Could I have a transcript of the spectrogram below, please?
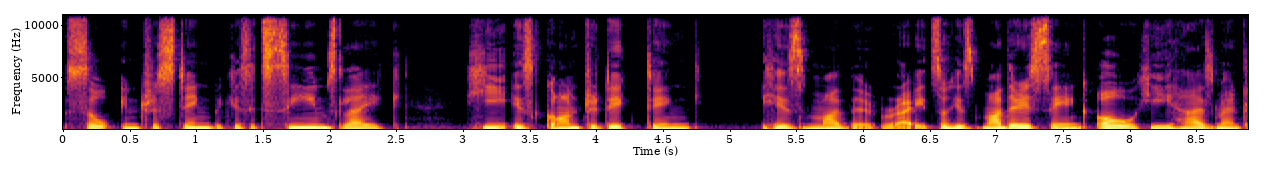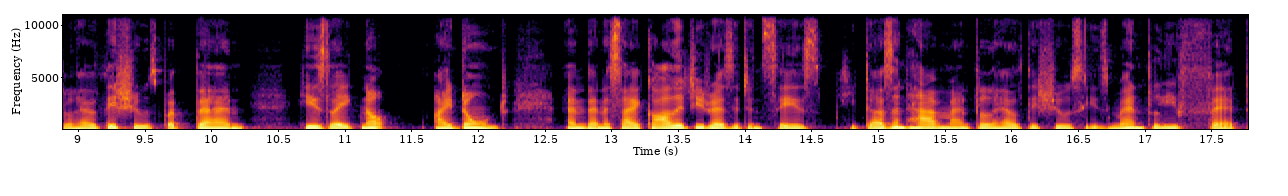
so interesting because it seems like he is contradicting his mother, right? So his mother is saying, oh, he has mental health issues, but then he's like, no, I don't. And then a psychology resident says he doesn't have mental health issues, he's mentally fit.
